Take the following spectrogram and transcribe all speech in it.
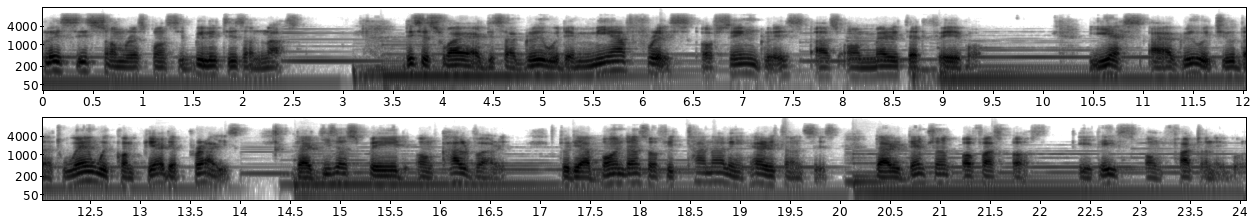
places some responsibilities on us. This is why I disagree with the mere phrase of seeing grace as unmerited favor. Yes, I agree with you that when we compare the price that Jesus paid on Calvary to the abundance of eternal inheritances that redemption offers us, it is unfathomable.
